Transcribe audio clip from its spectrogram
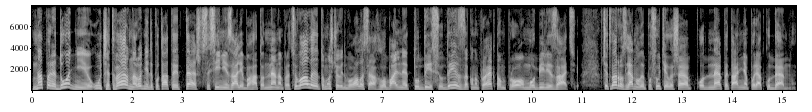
Напередодні у четвер народні депутати теж в сесійній залі багато не напрацювали, тому що відбувалося глобальне туди-сюди з законопроектом про мобілізацію. В четвер розглянули по суті лише одне питання порядку денного.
